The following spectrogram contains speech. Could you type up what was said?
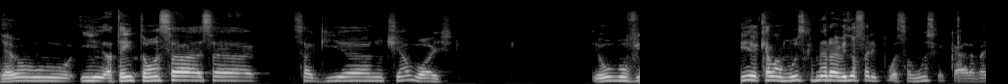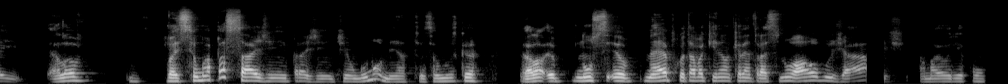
e, eu, e até então essa, essa, essa guia não tinha voz. Eu ouvi aquela música, primeira vez eu falei, pô, essa música, cara, vai. Ela vai ser uma passagem aí pra gente em algum momento. Essa música. Ela, eu não eu, na época eu tava querendo que ela entrasse no álbum já, mas a maioria con-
